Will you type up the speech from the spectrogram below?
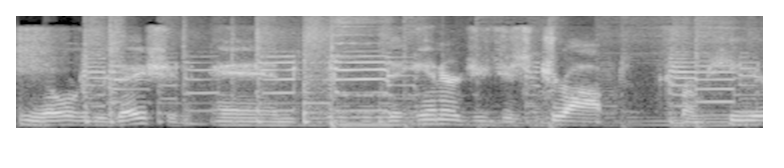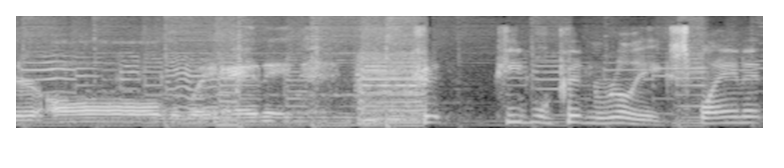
in the organization and the energy just dropped from here all the way and it could people couldn't really explain it.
